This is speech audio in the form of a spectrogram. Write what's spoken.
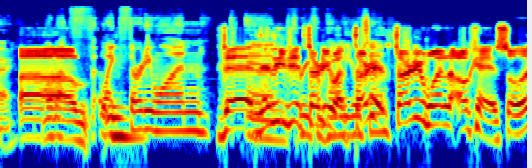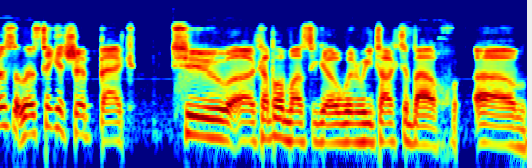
Okay. Um, th- like 31. Then, then he did 31. Hell, 30, 31. Okay, so let's let's take a trip back to a couple of months ago when we talked about um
